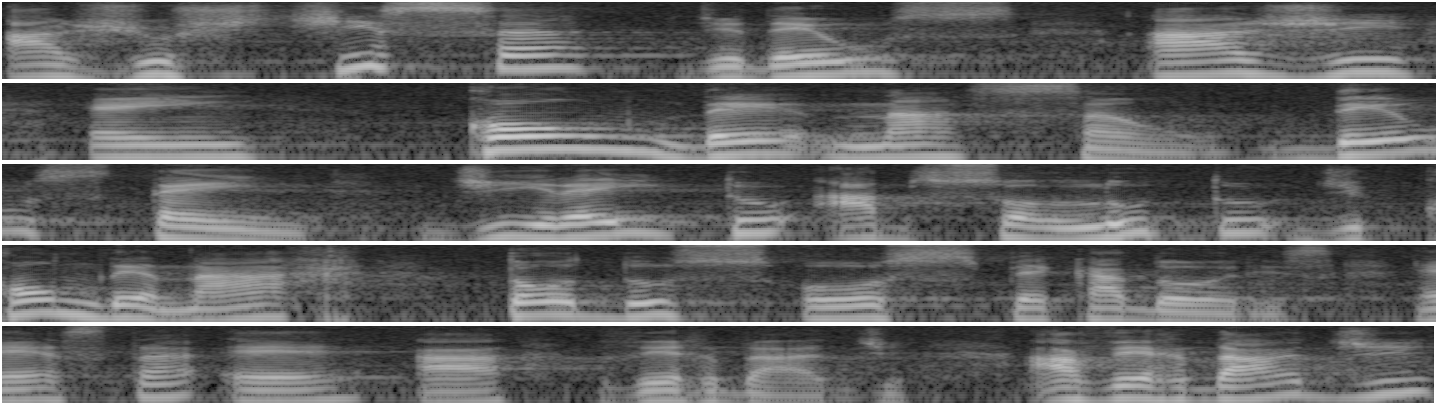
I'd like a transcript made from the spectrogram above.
A justiça de Deus age em condenação. Deus tem direito absoluto de condenar todos os pecadores. Esta é a verdade. A verdade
